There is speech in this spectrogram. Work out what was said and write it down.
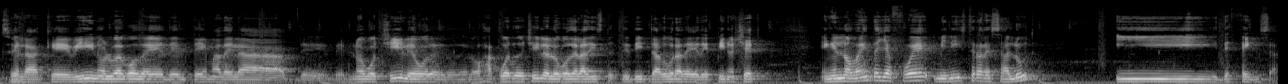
Sí. de la que vino luego de- del tema de la, de- del nuevo Chile o de, los acuerdos de Chile, luego de la dictadura de, de Pinochet. En el 90 ella fue ministra de Salud y Defensa.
